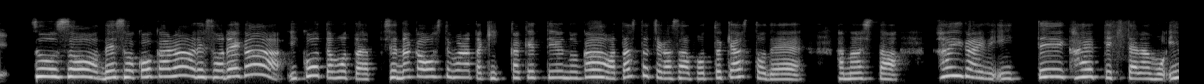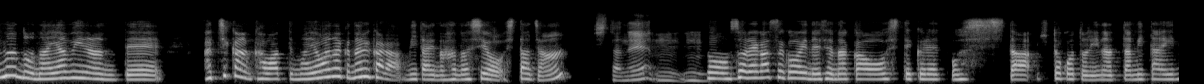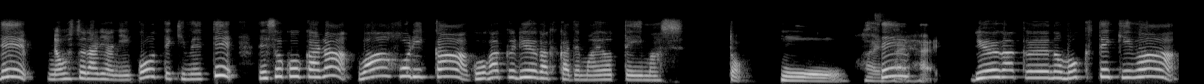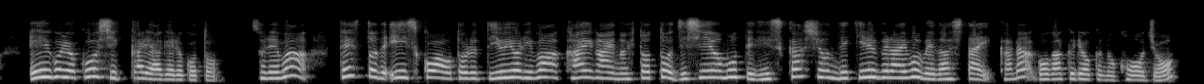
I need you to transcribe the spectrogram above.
い。そうそう。で、そこから、で、それが行こうと思った背中を押してもらったきっかけっていうのが、私たちがさ、ポッドキャストで話した、海外に行って帰ってきたらもう今の悩みなんて価値観変わって迷わなくなるから、みたいな話をしたじゃん？したね。うんうん。そう、それがすごいね、背中を押してくれ、押した一言になったみたいで、でオーストラリアに行こうって決めて、で、そこからワーホリか語学留学かで迷っています。と。ほう。はいではいはい。留学の目的は、英語力をしっかり上げること。それは、テストでいいスコアを取るっていうよりは、海外の人と自信を持ってディスカッションできるぐらいを目指したいから、語学力の向上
